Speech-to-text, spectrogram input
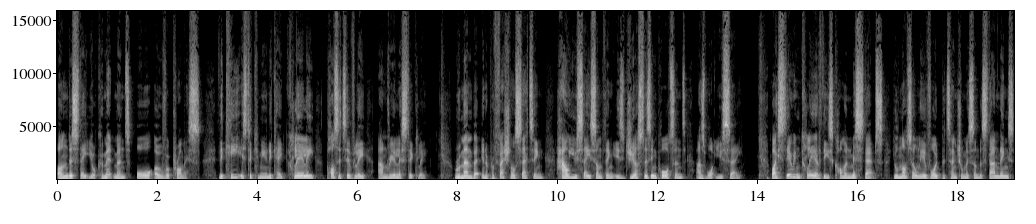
understate your commitment, or overpromise. The key is to communicate clearly, positively, and realistically. Remember, in a professional setting, how you say something is just as important as what you say. By steering clear of these common missteps, you'll not only avoid potential misunderstandings,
